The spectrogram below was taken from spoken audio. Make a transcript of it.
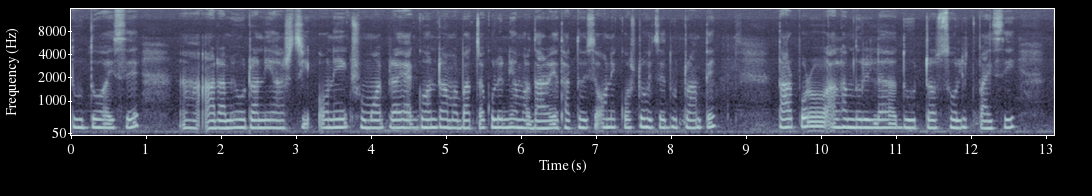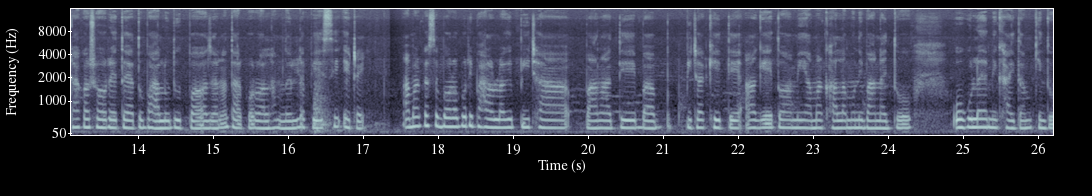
দুধ দোয়াইছে আর আমি ওটা নিয়ে আসছি। অনেক সময়, প্রায় এক ঘণ্টা আমার বাচ্চা কোলে নিয়ে আমার দাঁড়িয়ে থাকতে হয়েছে। অনেক কষ্ট হয়েছে দুধটা আনতে। তারপরও আলহামদুলিল্লাহ দুধটা সলিড পাইছি। ঢাকা শহরে তো এত ভালো দুধ পাওয়া যায় না, তারপরও আলহামদুলিল্লাহ পেয়েছি এটাই। আমার কাছে বরাবরই ভালো লাগে পিঠা বানাতে বা পিঠা খেতে। আগে তো আমি আমার খালামনি বানাইতো, ওগুলাই আমি খাইতাম, কিন্তু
